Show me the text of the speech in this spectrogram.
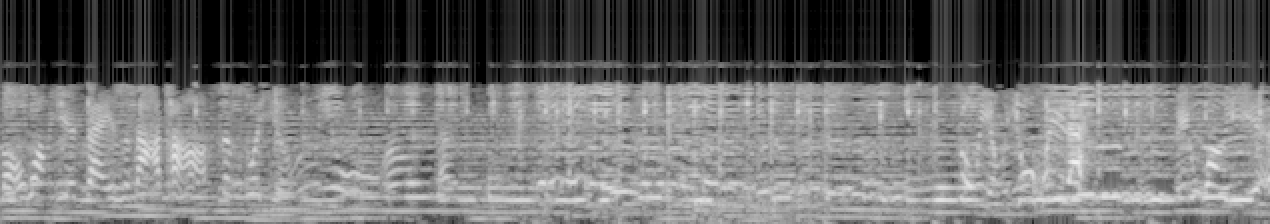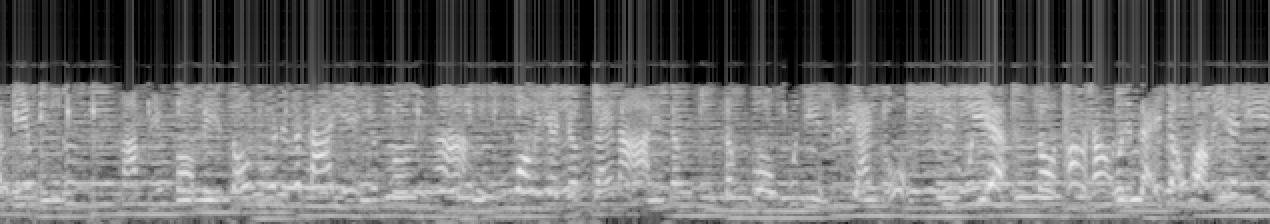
老王爷在这大堂等着英雄，众英雄回来给王爷禀。那禀报没找着这个大爷一封啊！王爷正在那里等，等我武帝徐彦忠。徐五爷到堂上，我得再叫王爷你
